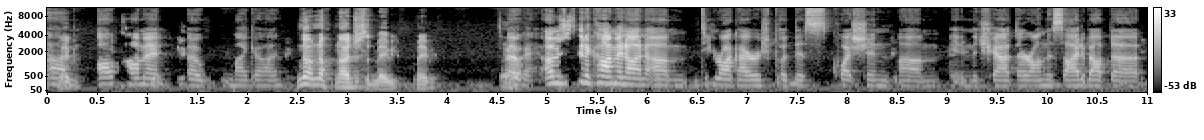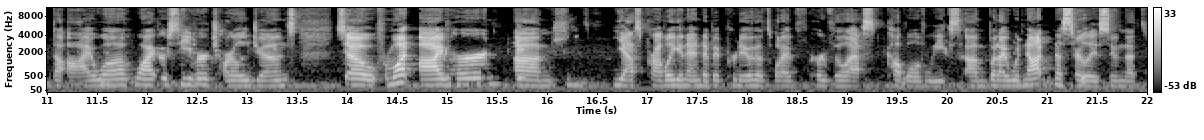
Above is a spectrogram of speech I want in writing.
Um, I'll comment. Oh my god. No, no, no. I just said maybe, maybe. Yeah. Okay, I was just going to comment on um, D Rock Irish put this question um, in the chat there on the side about the the Iowa wide receiver Charlie Jones. So from what I've heard, um, he's yes probably going to end up at Purdue. That's what I've heard for the last couple of weeks. Um, but I would not necessarily assume that's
